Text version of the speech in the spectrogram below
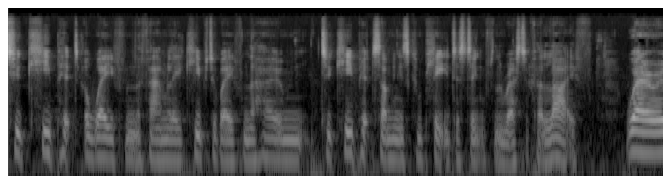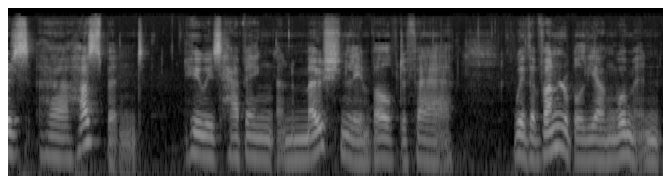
to keep it away from the family, keep it away from the home, to keep it something that's completely distinct from the rest of her life. Whereas her husband, who is having an emotionally involved affair with a vulnerable young woman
